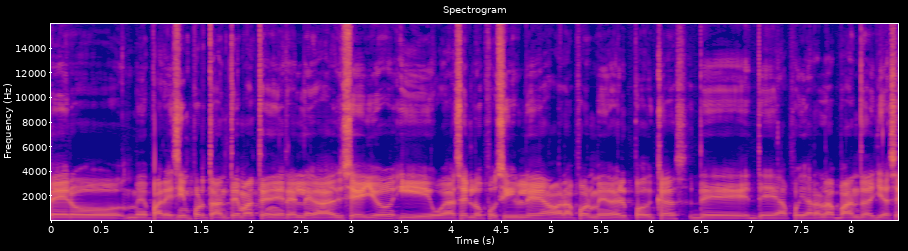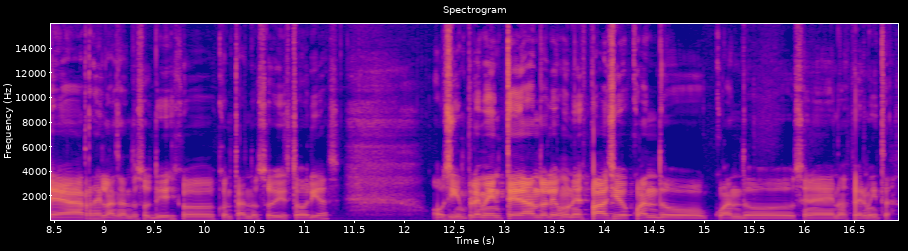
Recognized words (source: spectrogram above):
pero me parece importante mantener el legado del sello y voy a hacer lo posible ahora por medio del podcast de, de apoyar a las bandas, ya sea relanzando sus discos, contando sus historias o simplemente dándoles un espacio cuando, cuando se nos permita.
